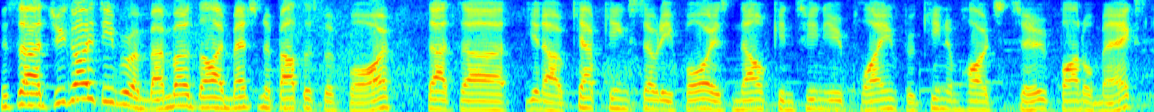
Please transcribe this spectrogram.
is that, do you guys even remember that I mentioned about this before, that, uh, you know, Cap King 74 is now continue playing through Kingdom Hearts 2 Final Mix?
